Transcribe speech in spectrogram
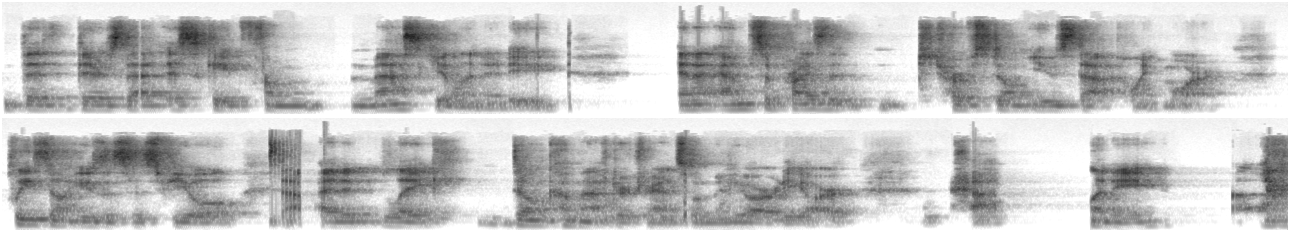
that there's that escape from masculinity. And I, am surprised that TERFs don't use that point more please don't use this as fuel i did like don't come after trans women you already are have plenty uh,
